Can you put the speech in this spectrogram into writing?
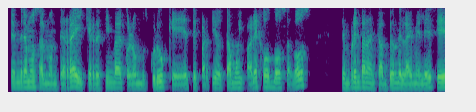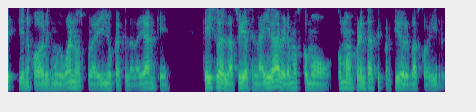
tendremos al Monterrey que recibe al Columbus Crew, que este partido está muy parejo, 2 a 2. Se enfrentan al campeón de la MLS. Tiene jugadores muy buenos. Por ahí Lucas Elarayán, que, que hizo de las suyas en la ida. Veremos cómo, cómo enfrenta este partido el Vasco Aguirre.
